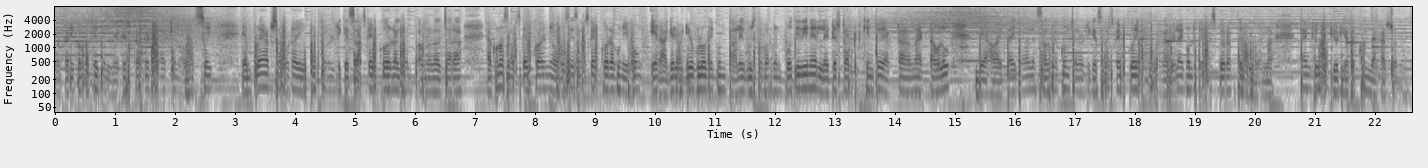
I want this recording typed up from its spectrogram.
সরকারি কর্মচারীদের লেটেস্ট আপডেট পাওয়ার জন্য অবশ্যই এমপ্লয়ার সাপোর্টার ইউটিউব চ্যানেলটিকে সাবস্ক্রাইব করে রাখবেন। আপনারা যারা এখনও সাবস্ক্রাইব করেননি, অবশ্যই সাবস্ক্রাইব করে রাখুন এবং এর আগের ভিডিওগুলো দেখুন, তাহলেই বুঝতে পারবেন প্রতিদিনের লেটেস্ট আপডেট কিন্তু একটা না একটা হলেও দেওয়া হয়। তাই চ্যানেলের সাথে থাকুন, চ্যানেলটিকে সাবস্ক্রাইব করে থাকা বেল আইকনটিতে প্রেস করে রাখতে ভুলবেন না। থ্যাংক ইউ ভিডিওটি এতক্ষণ দেখার জন্য।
